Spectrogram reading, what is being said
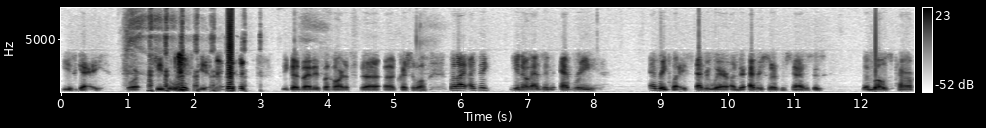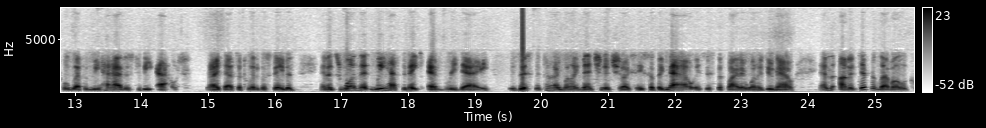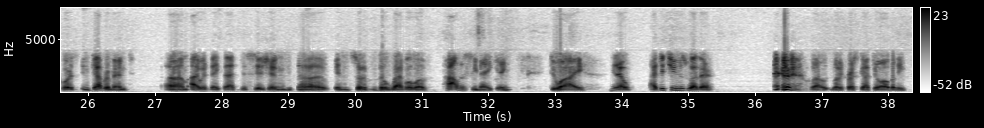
"He's gay," or "She's a lesbian," because that is the hardest uh, uh, question of all. But I, I think you know, as in every every place, everywhere, under every circumstances, the most powerful weapon we have is to be out. Right? That's a political statement, and it's one that we have to make every day. Is this the time when I mention it? Should I say something now? Is this the fight I want to do now? And on a different level, of course, in government, um, I would make that decision uh, in sort of the level of policy making. Do I, you know, I have to choose whether, well, when I first got to Albany,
